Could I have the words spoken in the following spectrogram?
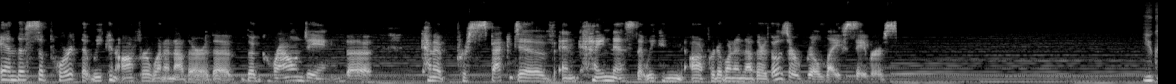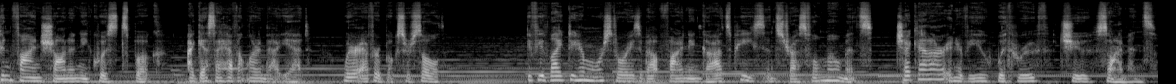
And the support that we can offer one another, the the grounding, the kind of perspective and kindness that we can offer to one another, those are real lifesavers. You can find Shauna Niequist's book, I Guess I Haven't Learned That Yet, wherever books are sold. If you'd like to hear more stories about finding God's peace in stressful moments, check out our interview with Ruth Chou Simons.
